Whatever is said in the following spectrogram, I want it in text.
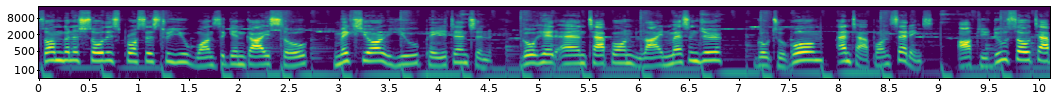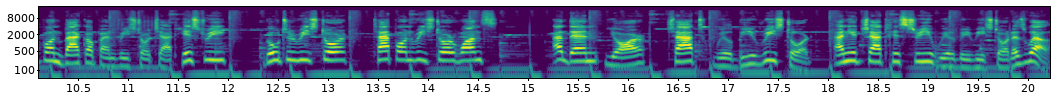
So i'm to show this process to you once again guys. So make sure you pay attention. Go ahead and tap on line messenger go to home and tap on settings. After you do so tap on backup and restore chat history Go to restore, tap on restore once and then your chat will be restored and your chat history will be restored as well.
